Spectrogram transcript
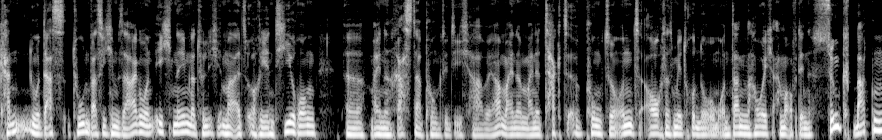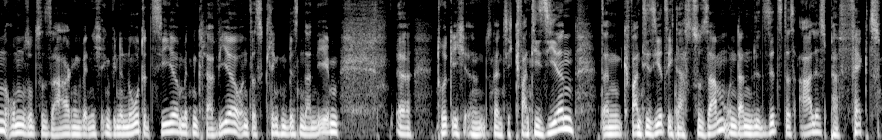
kann nur das tun, was ich ihm sage und ich nehme natürlich immer als Orientierung äh, meine Rasterpunkte, die ich habe, ja, meine, meine Taktpunkte und auch das Metronom. Und dann haue ich einmal auf den Sync-Button, um sozusagen, wenn ich irgendwie eine Note ziehe mit einem Klavier und das klingt ein bisschen daneben, äh, drücke ich, äh, das nennt sich Quantisieren, dann quantisiert sich das zusammen und dann sitzt das alles perfekt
